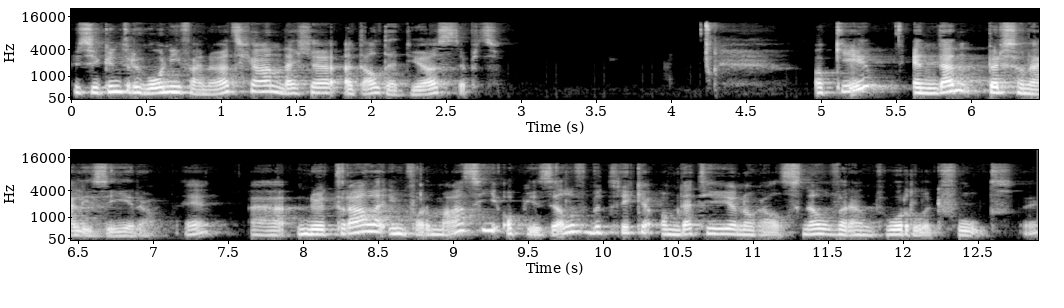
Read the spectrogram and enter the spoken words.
Dus je kunt er gewoon niet van uitgaan dat je het altijd juist hebt. Oké, en dan personaliseren. Hè. Uh, neutrale informatie op jezelf betrekken, omdat je je nogal snel verantwoordelijk voelt. Hè.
